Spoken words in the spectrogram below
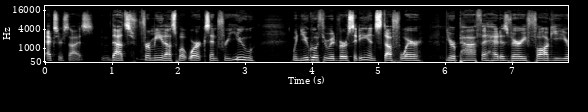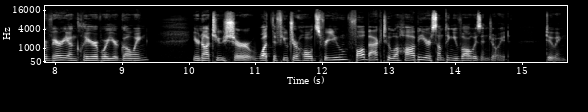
exercise that's for me that's what works and for you when you go through adversity and stuff where your path ahead is very foggy, you're very unclear of where you're going, you're not too sure what the future holds for you, fall back to a hobby or something you've always enjoyed doing.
